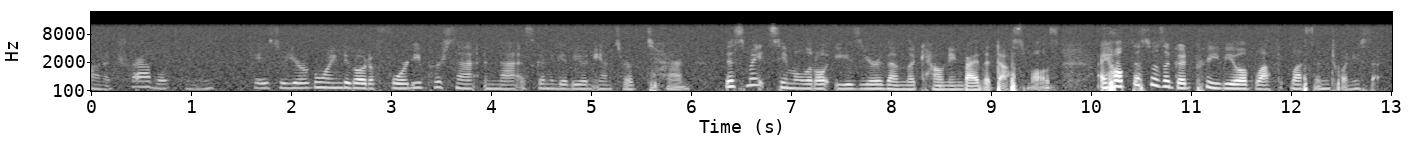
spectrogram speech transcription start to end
on a travel team Okay, so you're going to go to 40% and that is going to give you an answer of 10. This might seem a little easier than the counting by the decimals. I hope this was a good preview of lesson 26.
